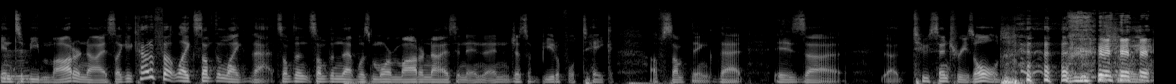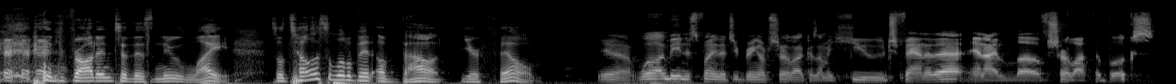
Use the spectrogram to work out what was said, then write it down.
into mm-hmm. be modernized. Like it kind of felt like something like that, something something that was more modernized and and, and just a beautiful take of something that is. Uh, uh, two centuries old and brought into this new light. So tell us a little bit about your film. Yeah, well, I mean, it's funny that you bring up Sherlock because I'm a huge fan of that, and I love Sherlock the books.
